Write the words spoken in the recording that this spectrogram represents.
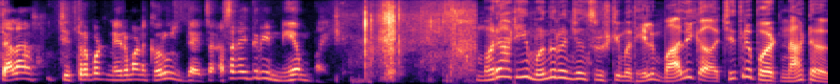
त्याला चित्रपट निर्माण करूच द्यायचा. असं काहीतरी नियम पाहिजे. मराठी मनोरंजन सृष्टीमधील मालिका चित्रपट नाटक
